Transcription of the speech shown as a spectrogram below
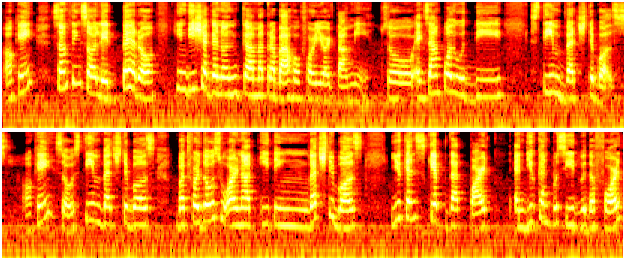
Okay? Something solid, pero hindi siya ganun ka matrabaho for your tummy. So, example would be steamed vegetables. Okay? So, steamed vegetables. But for those who are not eating vegetables, you can skip that part and you can proceed with the fourth.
